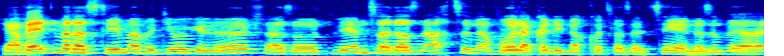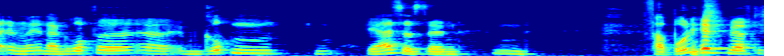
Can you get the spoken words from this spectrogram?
ja, beenden wir das Thema mit Jogi Löw. Also WM 2018, obwohl, da könnte ich noch kurz was erzählen. Da sind wir ja in, in der Gruppe, äh, im Gruppen, wie heißt das denn? Verbund? Hilft mir auf die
